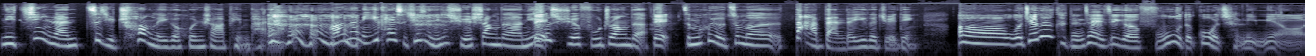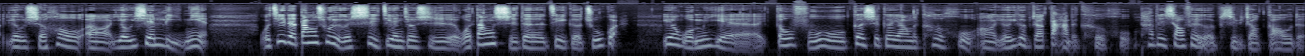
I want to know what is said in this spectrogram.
你竟然自己创了一个婚纱品牌啊，啊？那你一开始其实你是学商的啊，你又不是学服装的，对，怎么会有这么大胆的一个决定？呃，我觉得可能在这个服务的过程里面啊，有时候呃有一些理念。我记得当初有个事件，就是我当时的这个主管，因为我们也都服务各式各样的客户啊，有一个比较大的客户，他的消费额是比较高的。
